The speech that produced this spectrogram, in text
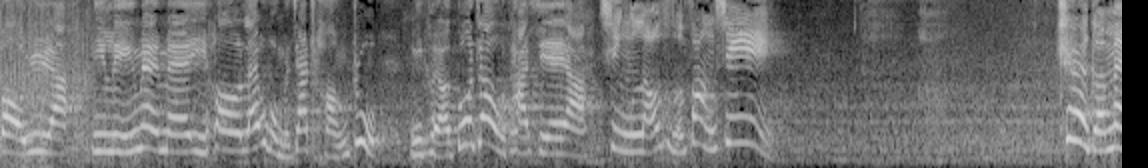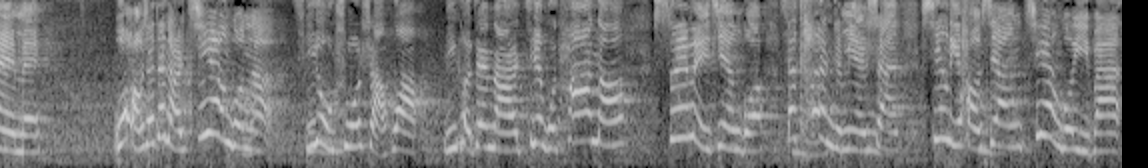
宝玉啊，你林妹妹以后来我们家常住，你可要多照顾她些呀。请老子放心，这个妹妹，我好像在哪儿见过呢。又说傻话，你可在哪儿见过她呢？虽未见过，但看着面善，心里好像见过一般。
